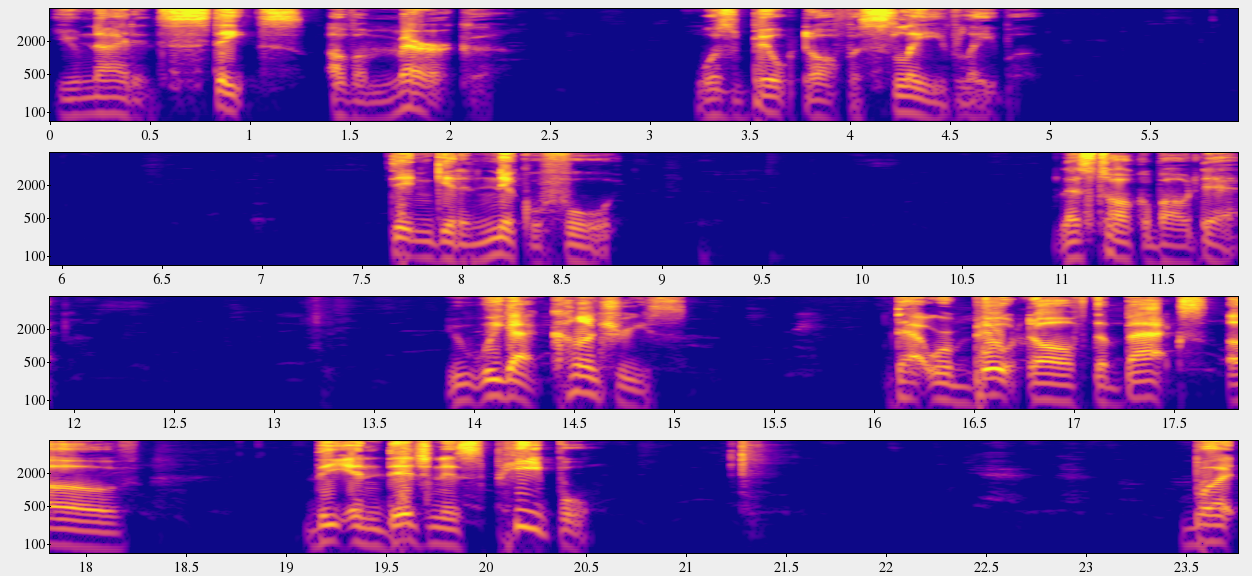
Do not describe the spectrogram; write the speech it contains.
United States of America was built off of slave labor. Didn't get a nickel for it. Let's talk about that. We got countries that were built off the backs of the indigenous people. But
